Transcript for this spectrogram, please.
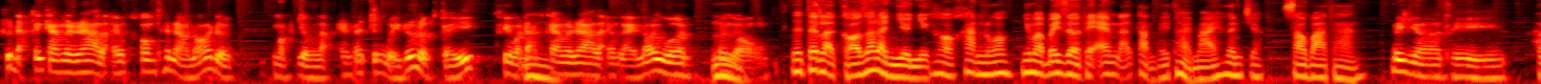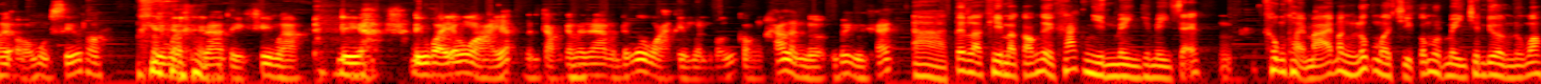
cứ đặt cái camera là em không thể nào nói được mặc dù là em đã chuẩn bị rất là kỹ. Khi mà đặt Ừ. camera là em lại nói quên nói Ừ. lộn thế tức là có rất là nhiều những khó khăn đúng không? Nhưng mà bây giờ thì em đã cảm thấy thoải mái hơn chưa sau 3 tháng? Bây giờ thì hơi ổn một xíu thôi nhưng mà thực ra thì khi mà đi đi quay ở ngoài á mình cầm camera mình đứng ở ngoài thì mình vẫn còn khá là ngượng với người khác. À tức là khi mà có người khác nhìn mình thì mình sẽ không thoải mái bằng lúc mà chỉ có một mình trên đường đúng không?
